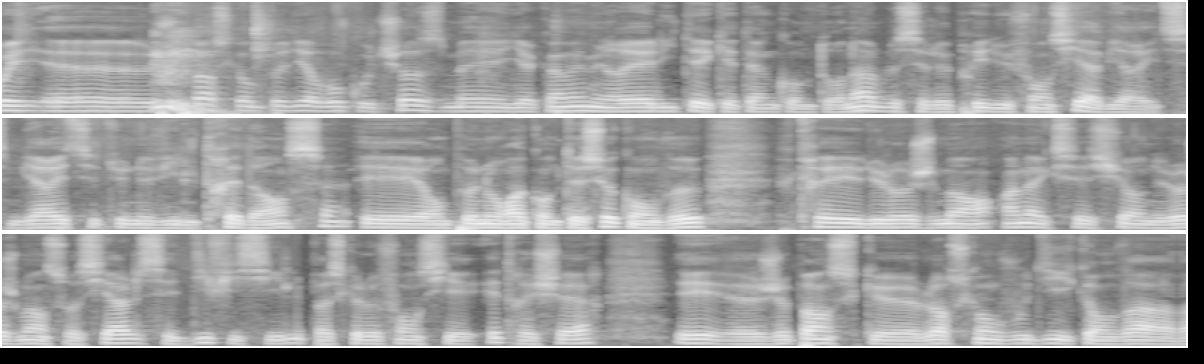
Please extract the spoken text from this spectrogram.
Oui, euh, je pense qu'on peut dire beaucoup de choses, mais il y a quand même une réalité qui est incontournable, c'est le prix du foncier à Biarritz. Biarritz est une ville très dense et on peut nous raconter ce qu'on veut. Créer du logement en accession, du logement social, c'est difficile parce que le foncier est très cher. Et euh, je pense que lorsqu'on vous dit qu'on va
